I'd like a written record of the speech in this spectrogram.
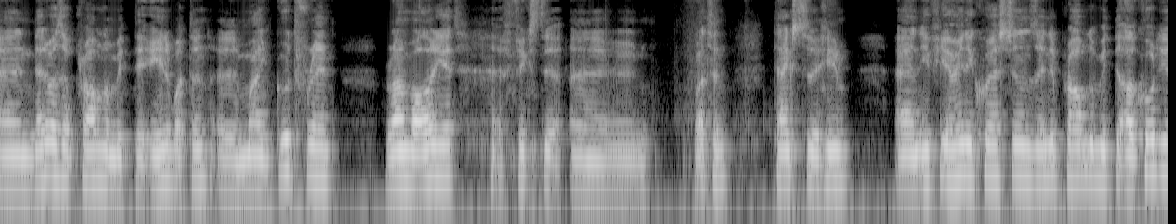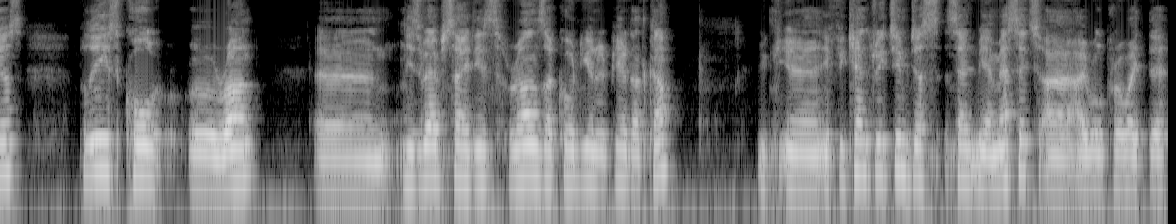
and there was a problem with the air button. Uh, my good friend Ron Valeriet fixed the uh, button thanks to him. And if you have any questions any problem with the accordions please call uh, Ron. His website is ronsaccordionrepair.com you, uh, if you can't reach him just send me a message. Uh, I will provide the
